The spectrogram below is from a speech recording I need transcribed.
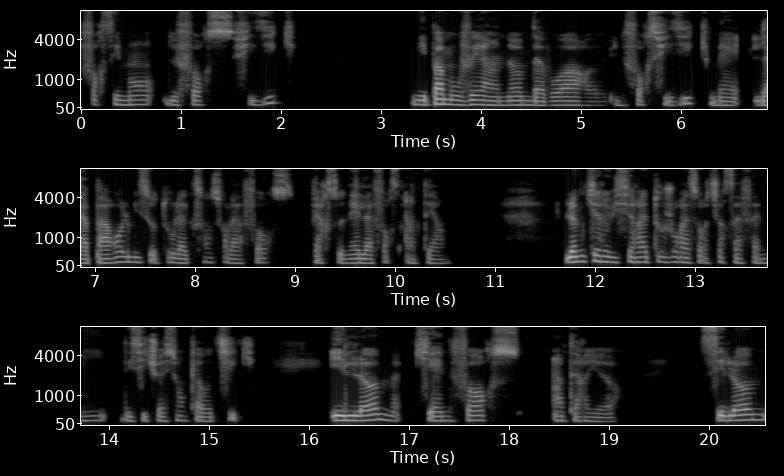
forcément de force physique. Il n'est pas mauvais à un homme d'avoir euh, une force physique, mais la parole met surtout l'accent sur la force personnelle, la force interne. L'homme qui réussira toujours à sortir sa famille des situations chaotiques est l'homme qui a une force intérieure. C'est l'homme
